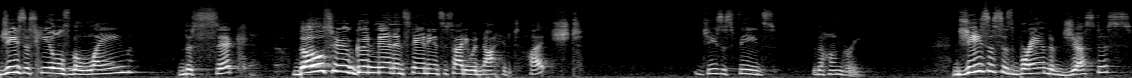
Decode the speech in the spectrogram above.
Jesus heals the lame, the sick, those who good men and standing in society would not have touched. Jesus feeds the hungry. Jesus' brand of justice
